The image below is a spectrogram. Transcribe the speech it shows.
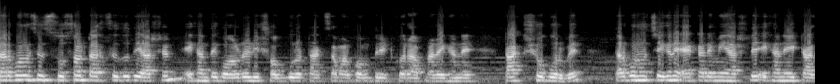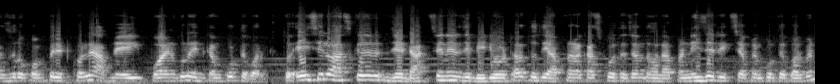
তারপর হচ্ছে সোশ্যাল টাস্কে যদি আসেন, এখান থেকে অলরেডি সবগুলো টাস্ক আমার কমপ্লিট করে আপনার এখানে টাস্ক শো করবে। তারপর হচ্ছে এখানে একাডেমি আসলে এখানে এই টাস্কগুলো কমপ্লিট করলে আপনি এই পয়েন্টগুলো ইনকাম করতে পারবেন। তো এই ছিল আজকের যে ডাক চেনের যে ভিডিওটা যদি আপনারা কাজ করতে চান তাহলে আপনার নিজের রিক্সে আপনি করতে পারবেন।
